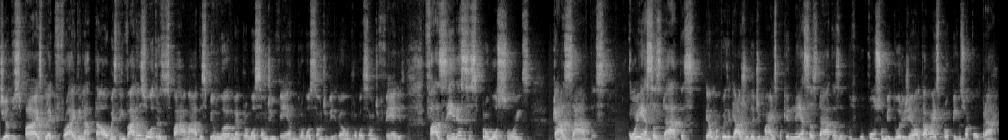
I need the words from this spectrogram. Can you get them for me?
Dia dos Pais, Black Friday, Natal, mas tem várias outras esparramadas pelo ano, né? Promoção de inverno, promoção de verão, promoção de férias. Fazer essas promoções casadas com essas datas é uma coisa que ajuda demais, porque nessas datas o, consumidor em geral está mais propenso a comprar.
